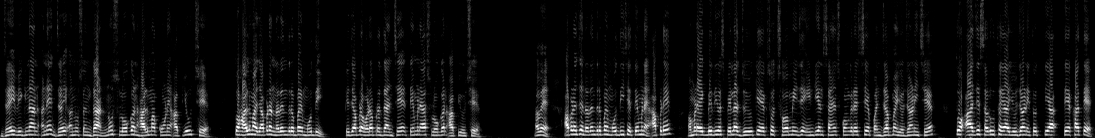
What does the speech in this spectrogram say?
જય વિજ્ઞાન અને જય અનુસંધાનનું સ્લોગન હાલમાં કોણે આપ્યું છે? તો હાલમાં જ આપણા નરેન્દ્રભાઈ મોદી કે જે આપણા વડાપ્રધાન છે, તેમણે આ સ્લોગન આપ્યું છે. હવે, આપણે જે નરેન્દ્રભાઈ મોદી છે, તેમણે આપણે હમણાં એક બે દિવસ પહેલાં જ જોયું કે એકસો છમી જે ઇન્ડિયન સાયન્સ કોંગ્રેસ છે, પંજાબમાં યોજાણી છે. તો આ જે શરૂ થઈ આ યોજાણી, તો ત્યાં, તે ખાતે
